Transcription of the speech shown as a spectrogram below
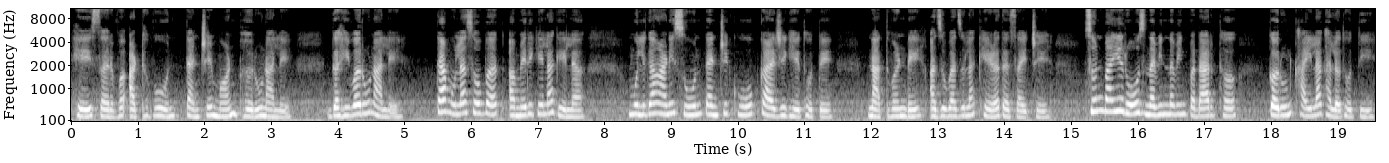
हे सर्व आठवून त्यांचे मन भरून आले. गहिवरून आले. त्या मुलासोबत अमेरिकेला गेल्या. मुलगा आणि सून त्यांची खूप काळजी घेत होते. नातवंडे आजूबाजूला खेळत असायचे. सुनबाई रोज नवीन नवीन पदार्थ करून खायला घालत होती.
